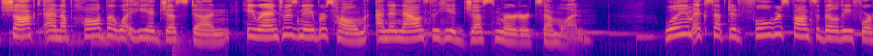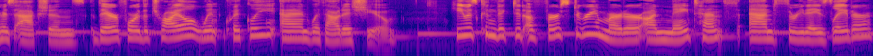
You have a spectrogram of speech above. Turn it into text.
Shocked and appalled by what he had just done, he ran to his neighbor's home and announced that he had just murdered someone. William accepted full responsibility for his actions, therefore, the trial went quickly and without issue. He was convicted of first degree murder on May 10th and three days later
